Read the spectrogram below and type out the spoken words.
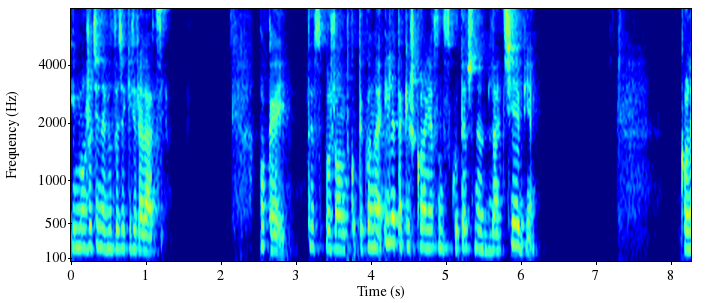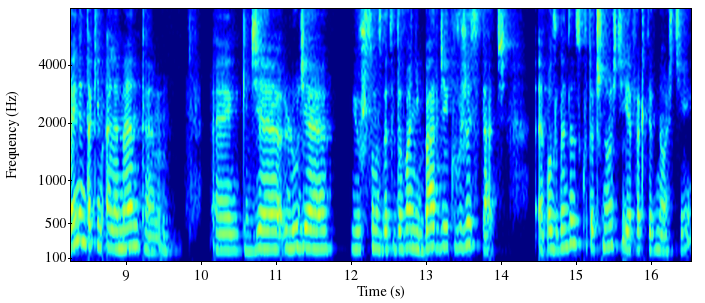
i możecie nawiązać jakieś relacje. Okej, okay to jest w porządku, tylko na ile takie szkolenia są skuteczne dla Ciebie? Kolejnym takim elementem, e, gdzie ludzie już są zdecydowani bardziej korzystać e, pod względem skuteczności i efektywności,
